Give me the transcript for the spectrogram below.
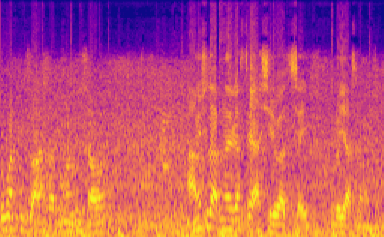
তোমার কিছু আশা তোমার কিছু চাওয়া? আমি শুধু আপনাদের কাছ থেকে আশীর্বাদ চাই এই আশ্রমের জন্য।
